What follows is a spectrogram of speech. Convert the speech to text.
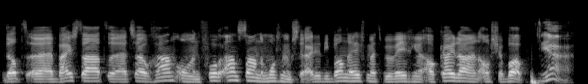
dat erbij staat, het zou gaan om een vooraanstaande moslimstrijder die banden heeft met bewegingen Al-Qaeda en Al-Shabaab. ja,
